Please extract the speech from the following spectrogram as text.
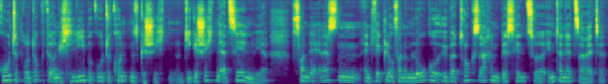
gute Produkte und ich liebe gute Kundengeschichten. Und die Geschichten erzählen wir. Von der ersten Entwicklung von einem Logo über Drucksachen bis hin zur Internetseite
